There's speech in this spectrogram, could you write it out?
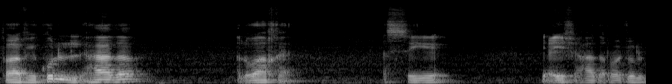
ففي كل هذا الواقع السيء يعيش هذا الرجل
